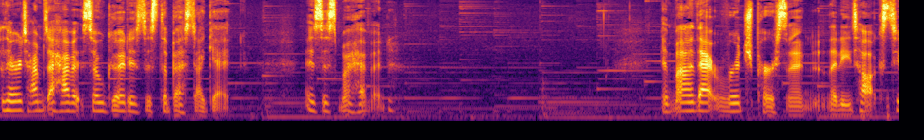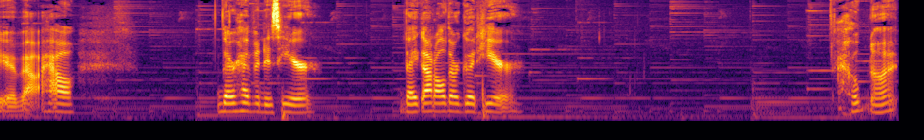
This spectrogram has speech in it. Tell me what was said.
there are times I have it so good. Is this the best I get? Is this my heaven? Am I that rich person that he talks to about how their heaven is here. They got all their good here. I hope not.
